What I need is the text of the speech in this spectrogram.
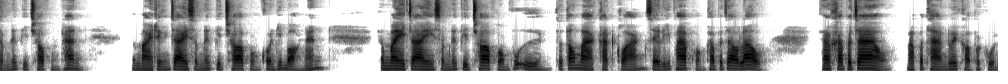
สำนึกผิดชอบของท่าน หมายถึงใจสำนึกผิดชอบของคนที่บอกนั้นทำไมใจสำนึกผิดชอบของผู้อื่น จะต้องมาขัดขวางเสรีภาพของข้าพเจ้าเล่า ถ้าข้าพเจ้ารับประทานด้วยขอบพระคุณ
